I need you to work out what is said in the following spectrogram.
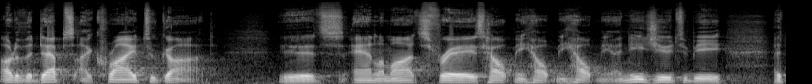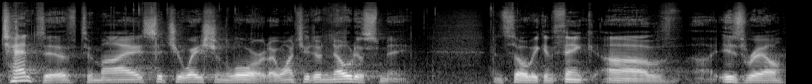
Out of the depths, I cry to God. It's Anne Lamott's phrase, help me, help me, help me. I need you to be attentive to my situation, Lord. I want you to notice me. And so we can think of uh, Israel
